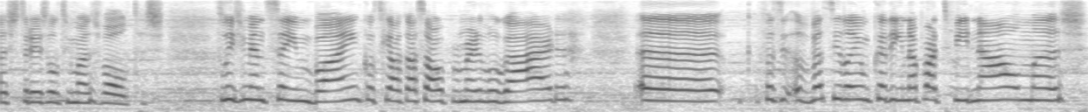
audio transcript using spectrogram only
as três últimas voltas. Felizmente saí-me bem, consegui alcançar o primeiro lugar, uh, vacilei um bocadinho na parte final, mas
